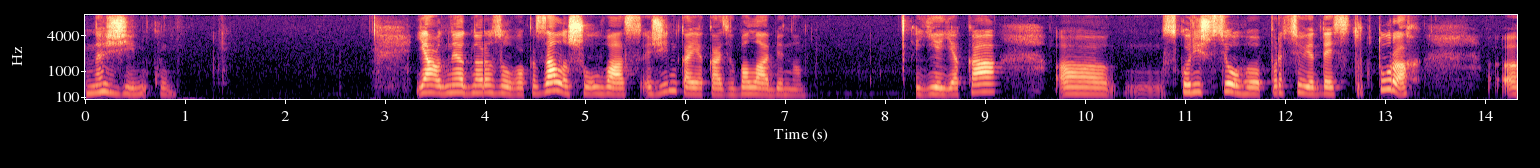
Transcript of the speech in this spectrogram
на жінку. Я неодноразово казала, що у вас жінка якась в Балабіно є, яка, е, скоріш всього, працює десь в структурах, е,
